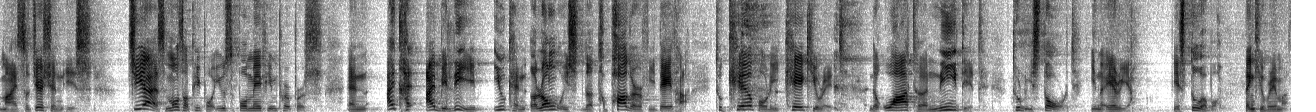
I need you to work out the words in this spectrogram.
my suggestion is GIS most of people use for mapping purpose, and I, can, I believe you can, along with the topography data, to carefully calculate the water needed to restore it in the area. It's doable. Thank you very much.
